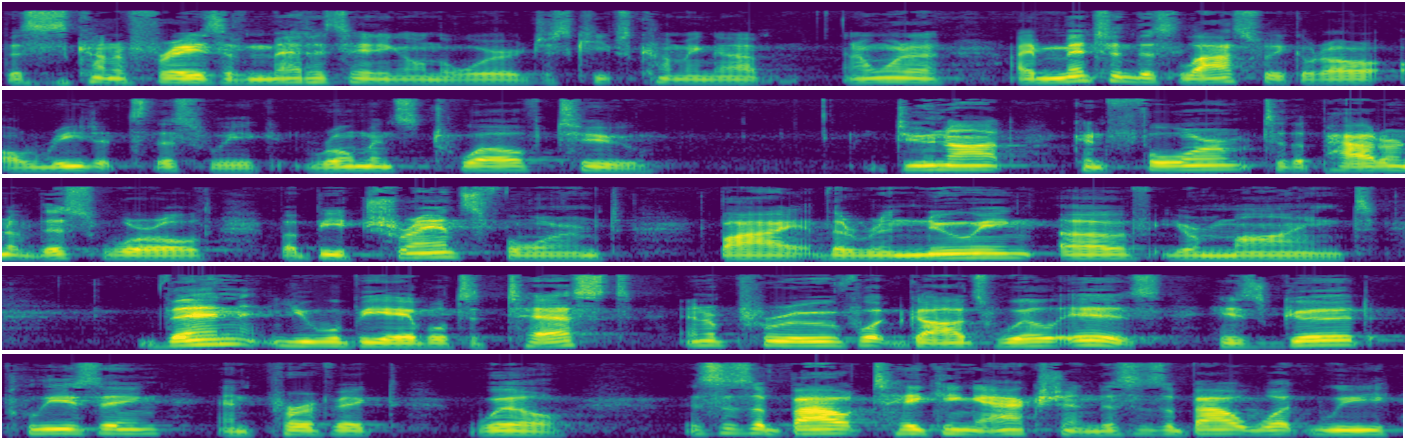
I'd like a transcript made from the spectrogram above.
This kind of phrase of meditating on the Word just keeps coming up. And I want to, I mentioned this last week, but I'll, I'll read it this week. Romans 12, 2. Do not conform to the pattern of this world, but be transformed by the renewing of your mind then you will be able to test and approve what God's will is his good, pleasing, and perfect will. This is about taking action. This is about what we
